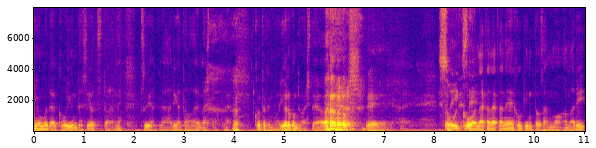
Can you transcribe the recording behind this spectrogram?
日本語ではこう言うんですよっつったらね。通訳が「ありがとうございました」ってね。浩太君も喜んでましたよ。えーそれ以降はなかなかね胡錦涛さんもあまり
